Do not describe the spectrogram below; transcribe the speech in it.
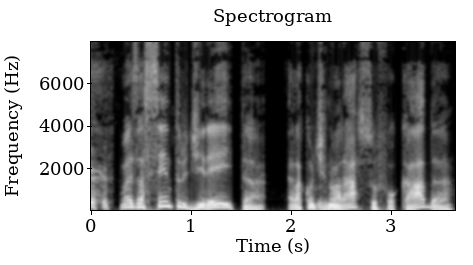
Mas a centro-direita, ela continuará uhum. sufocada,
